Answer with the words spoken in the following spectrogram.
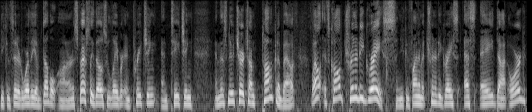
be considered worthy of double honor, especially those who labor in preaching and teaching. And this new church I'm talking about, well, it's called Trinity Grace, and you can find them at trinitygracesa.org.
